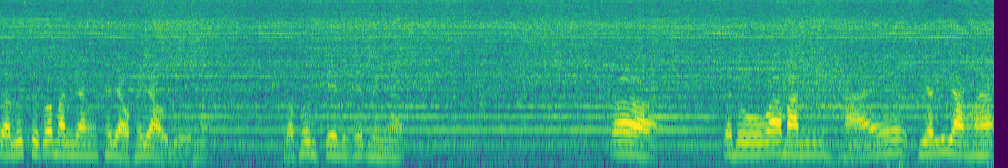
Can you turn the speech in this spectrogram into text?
จะรู้สึกว่ามันยังเขย่าเขย่าอยู่นะฮะ เราเพิ่มเกณฑ์อีกนิดนึงนะฮะก็จะดูว่ามันหายเพี้ยนหรือยังนะฮะ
